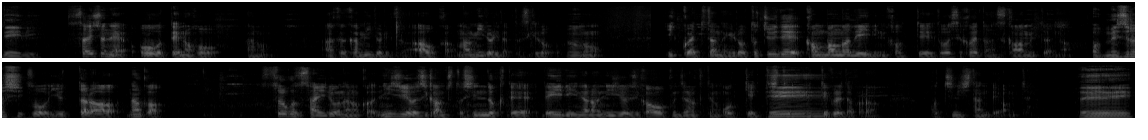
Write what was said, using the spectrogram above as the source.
デイリー。最初ね大手の方あの赤か緑か青か。まあ緑だったんですけど、うん。の1個やってたんだけど途中で看板がデイリーに変わって「どうして変えたんですか?」みたいな。あ珍しい。そう言ったらなんかそれこそ裁量なのか24時間ちょっとしんどくてデイリーなら24時間オープンじゃなくても OK って言ってくれたからこっちにしたんだよみたいな。へえ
